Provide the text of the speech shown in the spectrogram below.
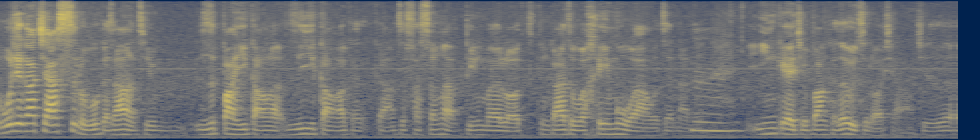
我就讲假使如果搿桩事体是帮伊讲了，是伊讲个搿搿样子发生个，并没老更加多个黑幕啊或者哪能，嗯应该就帮搿只案子老像，就是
